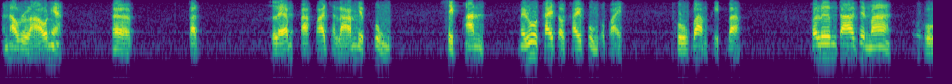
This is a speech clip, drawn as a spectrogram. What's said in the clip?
มันเอาเหลาเนี่ยเอตัดแหลมปากปลาฉลามเนี่ยพุ่งสิบอัน ไม่รู้ใครต่อใครพุ่งเข้าไป ถูกบ้างผิดบ้าง พอลืมตาขึ้นมา โอ้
